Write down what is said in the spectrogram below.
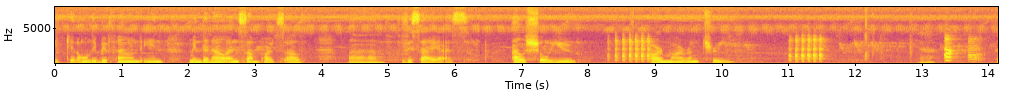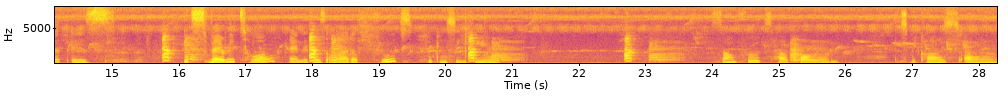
it can only be found in Mindanao and some parts of uh, Visayas. I'll show you our marang tree that is it's very tall and it has a lot of fruits. You can see here some fruits have fallen. It's because um,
